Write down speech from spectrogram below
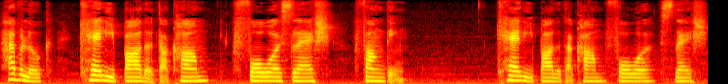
have a look kellybarter.com forward slash founding. kellybarter.com forward slash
